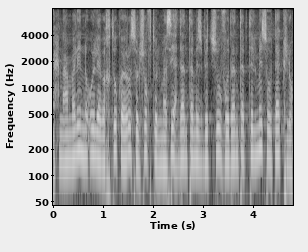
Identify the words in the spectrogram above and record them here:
إحنا عمالين نقول يا بختكم يا رسل شفتوا المسيح ده انت مش بتشوفه ده انت بتلمسه وتاكله.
